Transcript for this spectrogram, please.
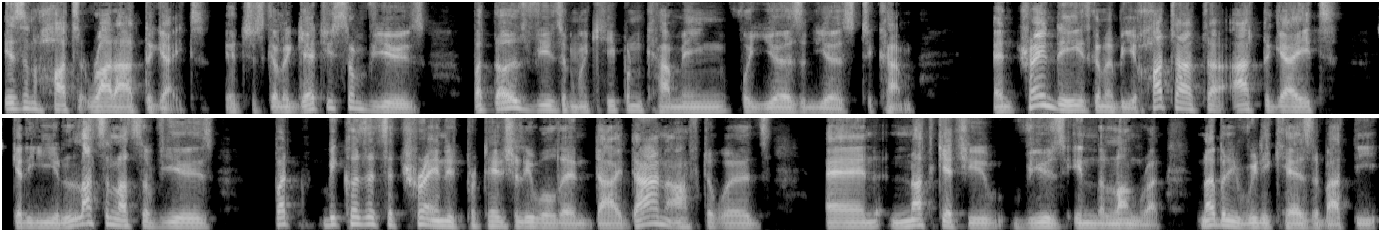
isn't hot right out the gate. It's just going to get you some views but those views are going to keep on coming for years and years to come. And trendy is going to be hot out, out the gate getting you lots and lots of views but because it's a trend, it potentially will then die down afterwards and not get you views in the long run. Nobody really cares about the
